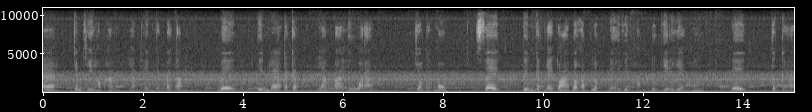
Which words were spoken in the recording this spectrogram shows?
A. Chăm chỉ học hành, làm thêm các bài tập. B. Tìm ra các cách làm bài hiệu quả cho các môn. C. Tìm cách giải tỏa bớt áp lực để việc học được dễ dàng hơn. D. Tất cả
